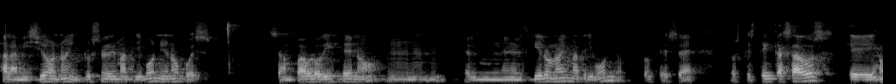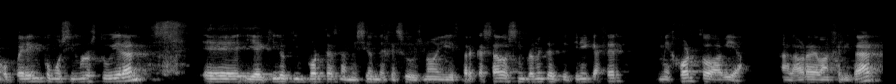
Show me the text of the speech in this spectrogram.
a la misión, ¿no? Incluso en el matrimonio, ¿no? Pues San Pablo dice, ¿no? Mm, en el cielo no hay matrimonio. Entonces, eh, los que estén casados, que operen como si no lo estuvieran. Eh, y aquí lo que importa es la misión de Jesús, ¿no? Y estar casado simplemente te tiene que hacer mejor todavía a la hora de evangelizar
